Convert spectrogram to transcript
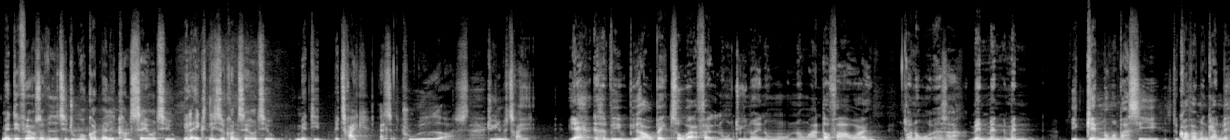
Men det fører så videre til, at du må godt være lidt konservativ, eller ikke lige så konservativ med dit betræk, altså pude og dynebetræk. Ja, altså vi, vi har jo begge to i hvert fald nogle dyner i nogle, nogle andre farver, ikke? Og nogle, altså, men, men, men igen må man bare sige, det kan godt være, at man gerne vil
